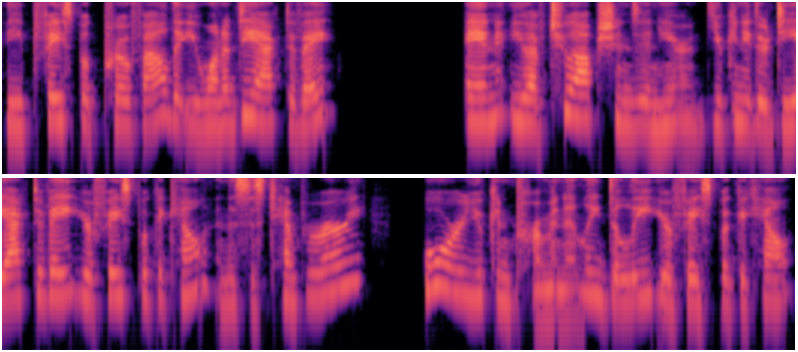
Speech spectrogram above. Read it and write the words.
the Facebook profile that you want to deactivate. And you have two options in here. You can either deactivate your Facebook account, and this is temporary, or you can permanently delete your Facebook account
